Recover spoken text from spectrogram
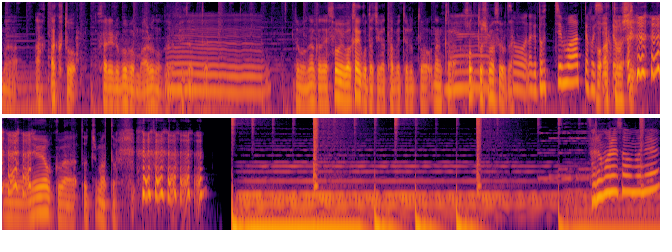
うまああ悪とされる部分もあるのでピザって。うんでもなんかねそういう若い子たちが食べてるとなんかねほっとしますよね。そうなんかどっちもあってほしいあってほしい。も うニューヨークはどっちもあってほしいサルマルさんはね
